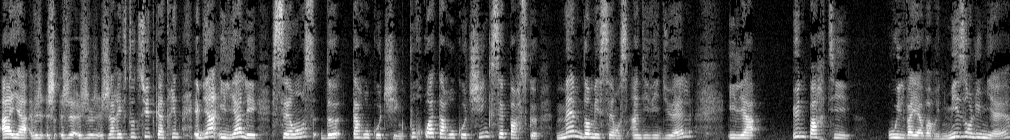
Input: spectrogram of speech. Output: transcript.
ah, j'arrive tout de suite, Catherine. Eh bien, il y a les séances de tarot coaching. Pourquoi tarot coaching? C'est parce que même dans mes séances individuelles, il y a une partie où il va y avoir une mise en lumière,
